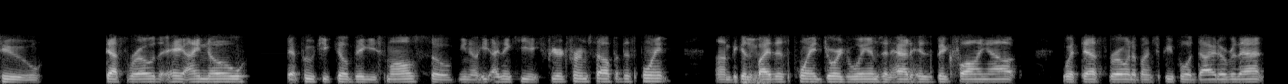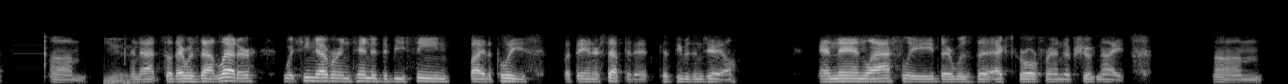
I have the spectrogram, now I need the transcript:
to Death Row that hey, I know that Poochie killed Biggie Smalls, so you know he I think he feared for himself at this point, um, because Yeah. by this point George Williams had had his big falling out with Death Row and a bunch of people had died over that. Um, Yeah. and that so there was that letter which he never intended to be seen by the police, but they intercepted it because he was in jail. And then lastly, there was the ex-girlfriend of Suge Knight's, um,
